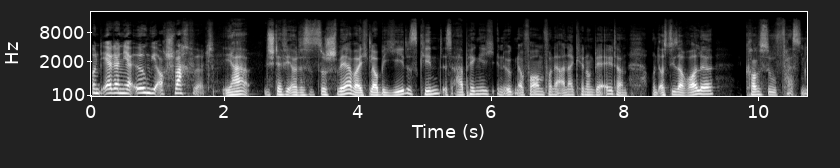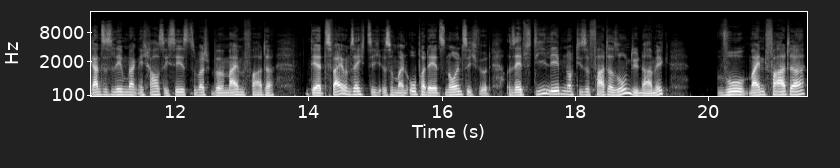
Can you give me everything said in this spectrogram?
und er dann ja irgendwie auch schwach wird. Ja, Steffi, aber das ist so schwer, weil ich glaube, jedes Kind ist abhängig in irgendeiner Form von der Anerkennung der Eltern. Und aus dieser Rolle kommst du fast ein ganzes Leben lang nicht raus. Ich sehe es zum Beispiel bei meinem Vater, der 62 ist und mein Opa, der jetzt 90 wird. Und selbst die leben noch diese Vater-Sohn-Dynamik, wo mein Vater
